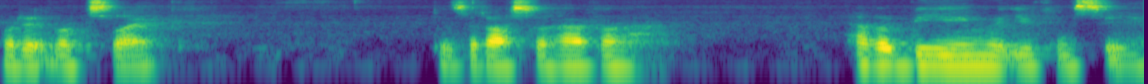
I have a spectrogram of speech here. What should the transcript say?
what it looks like? Does it also have a have a being that you can see?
